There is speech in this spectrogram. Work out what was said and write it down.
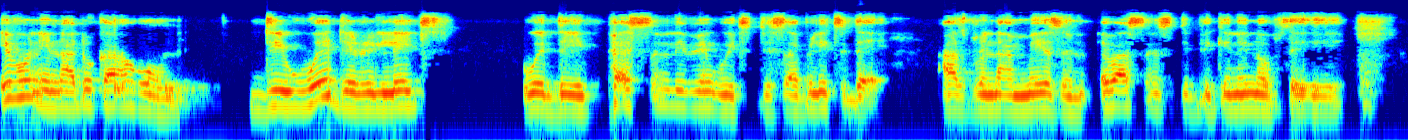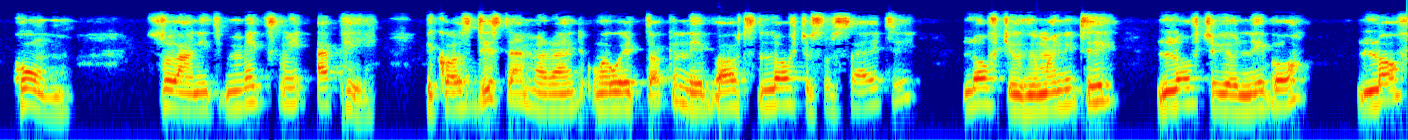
even in Adoka home, the way they relate with the person living with disability there has been amazing ever since the beginning of the home. So, and it makes me happy because this time around, when we're talking about love to society, love to humanity, love to your neighbor, love,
